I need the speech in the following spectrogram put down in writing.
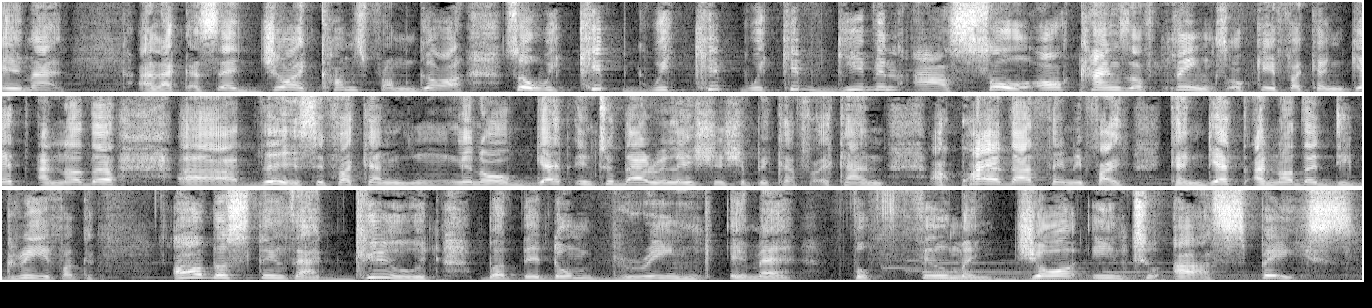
Amen. And like I said, joy comes from God. So we keep we keep we keep giving our soul all kinds of things. Okay, if I can get another uh, this, if I can you know get into that relationship, if I can acquire that thing, if I can get another degree, if I can, all those things are good, but they don't bring amen fulfillment, joy into our space.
